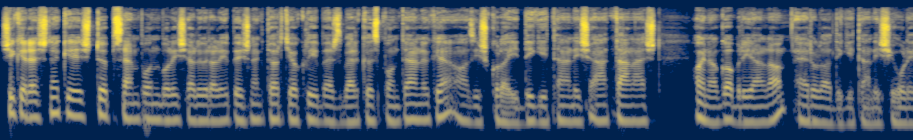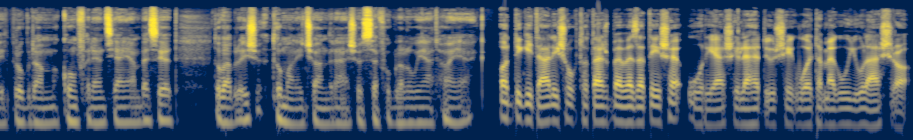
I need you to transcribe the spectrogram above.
Sikeresnek és több szempontból is előrelépésnek tartja a Klebersberg központ elnöke az iskolai digitális átállást. Hajna Gabriella erről a Digitális Jólét Program konferenciáján beszélt, továbbra is Domani Csandrás összefoglalóját hallják. A digitális oktatás bevezetése óriási lehetőség volt a megújulásra,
